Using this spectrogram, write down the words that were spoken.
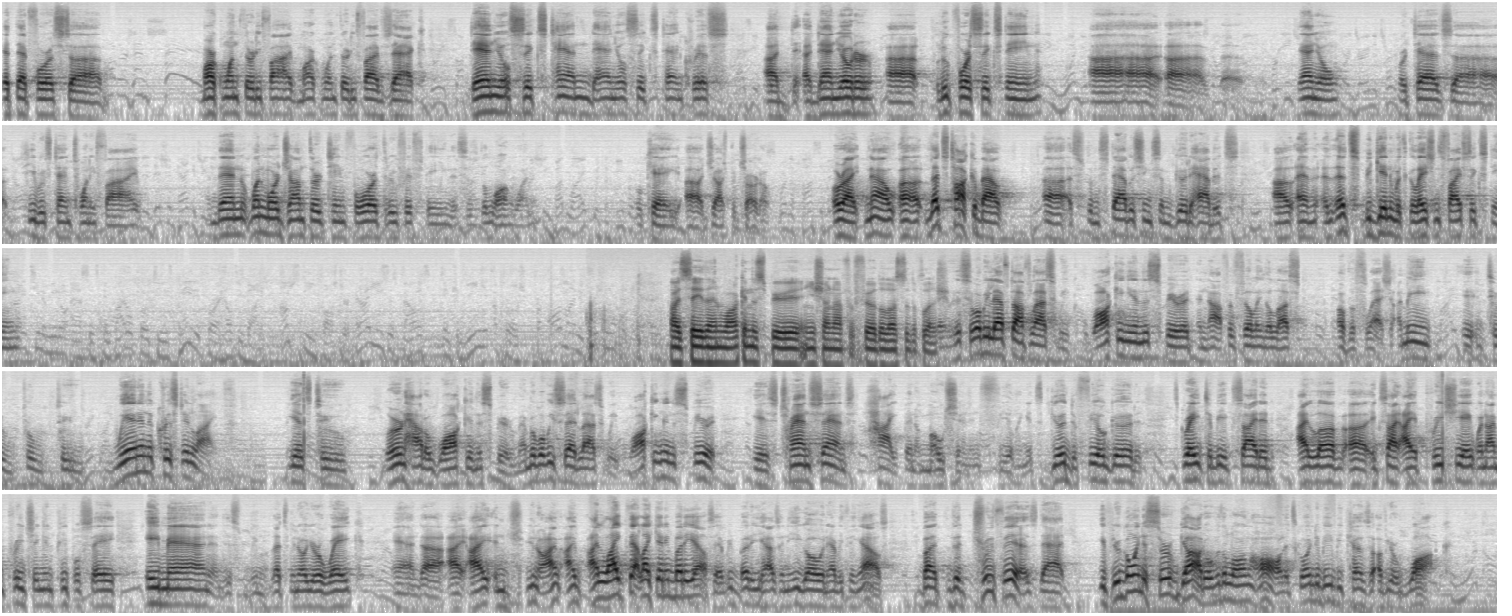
get that for us. Mark 135, Mark 135, Zach. Daniel 6.10, Daniel 6.10, Chris. Uh, D- uh, Dan Yoder, uh, Luke 4.16, uh, uh, Daniel Cortez, uh, Hebrews 10.25, and then one more, John 13.4 through 15. This is the long one. Okay, Josh Pichardo. All right, now let's talk about uh, some establishing some good habits. Uh, and, let's begin with Galatians 5:16. I say then, walk in the Spirit, and you shall not fulfill the lust of the flesh. Okay, this is what we left off last week walking in the Spirit and not fulfilling the lust of the flesh. I mean, it, to, to, to win in the Christian life is to learn how to walk in the Spirit. Remember what we said last week? Walking in the Spirit is transcends hype and emotion and feeling. It's good to feel good. It's great to be excited. I love uh, excited. I appreciate when I'm preaching and people say amen and this lets me know you're awake. And uh, I, I, you know, I, I, I like that like anybody else. Everybody has an ego and everything else. But the truth is that if you're going to serve God over the long haul, it's going to be because of your walk.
